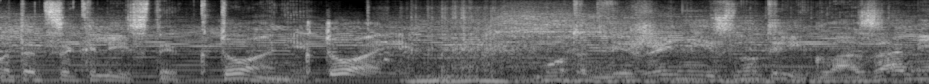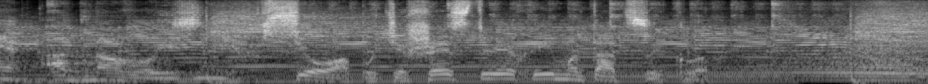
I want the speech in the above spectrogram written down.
Мотоциклисты. Кто они? Кто они? Мотодвижение изнутри глазами одного из них. Все о путешествиях и мотоциклах.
